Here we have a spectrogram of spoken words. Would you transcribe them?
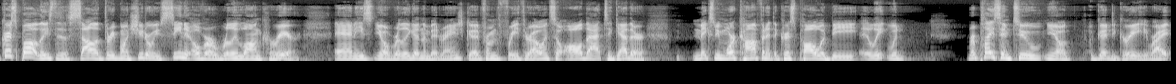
Chris Paul at least is a solid three point shooter. We've seen it over a really long career, and he's you know really good in the mid range, good from the free throw, and so all that together makes me more confident that Chris Paul would be elite would replace him to you know a good degree, right?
